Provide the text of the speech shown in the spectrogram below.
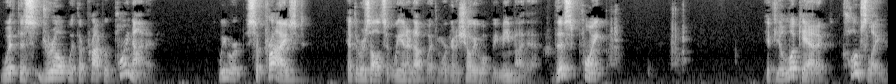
with this drill with a proper point on it, we were surprised at the results that we ended up with, and we're going to show you what we mean by that. This point, if you look at it closely,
